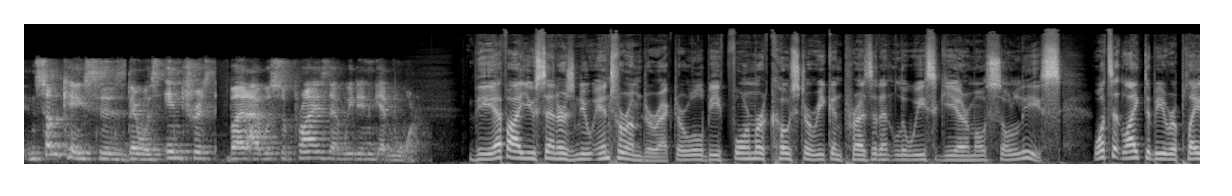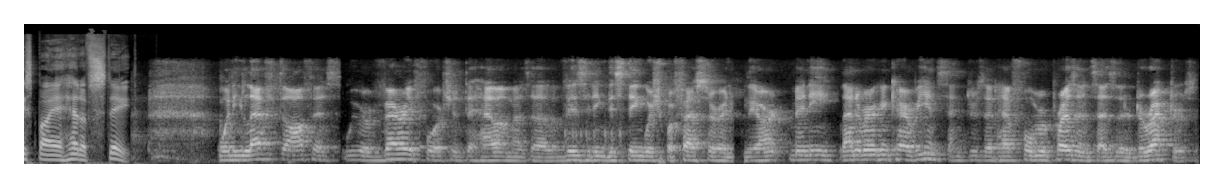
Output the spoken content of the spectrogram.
In some cases, there was interest, but I was surprised that we didn't get more. The FIU Center's new interim director will be former Costa Rican President Luis Guillermo Solis. What's it like to be replaced by a head of state? When he left office, we were very fortunate to have him as a visiting distinguished professor. And there aren't many Latin American Caribbean centers that have former presidents as their directors.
